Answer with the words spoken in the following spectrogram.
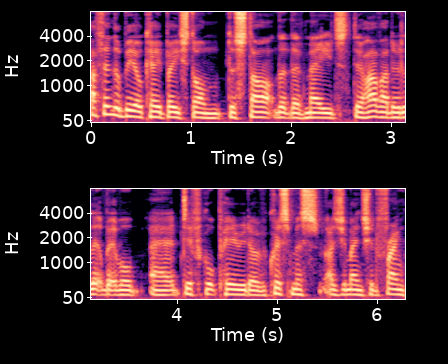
I think they'll be okay based on the start that they've made. They have had a little bit of a uh, difficult period over Christmas, as you mentioned. Frank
